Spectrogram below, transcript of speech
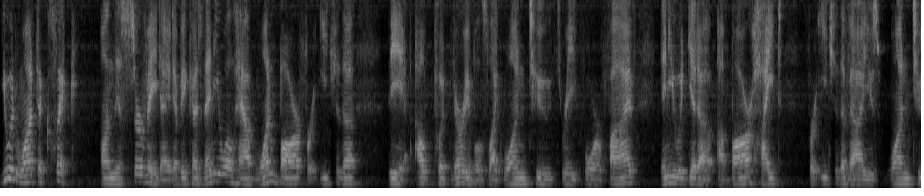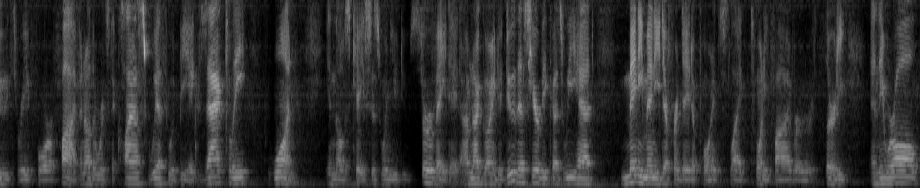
You would want to click on this survey data because then you will have one bar for each of the, the output variables like 1, 2, 3, 4, 5. Then you would get a, a bar height for each of the values 1, 2, 3, 4, 5. In other words, the class width would be exactly 1 in those cases when you do survey data. I'm not going to do this here because we had many, many different data points, like 25 or 30, and they were all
